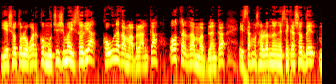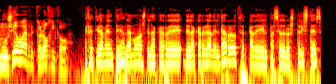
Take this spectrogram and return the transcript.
y es otro lugar con muchísima historia, con una dama blanca, otra dama blanca. Estamos hablando en este caso del Museo Arqueológico. Efectivamente, hablamos de la, de la carrera del Darro, cerca del Paseo de los Tristes,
